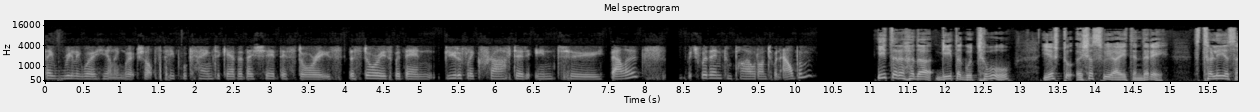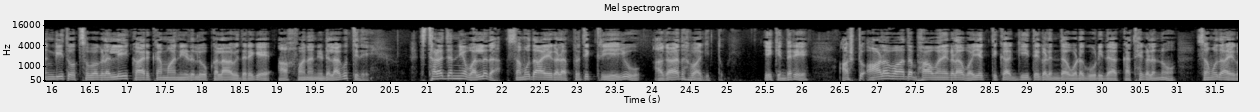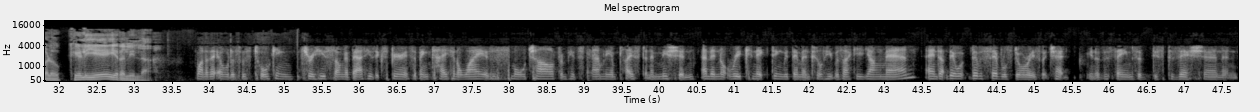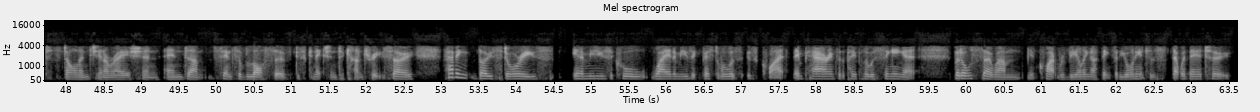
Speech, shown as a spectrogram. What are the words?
They really were healing workshops. People came together, they shared their stories. The stories were then beautifully crafted into ballads, which were then compiled onto an album. ಈ ತರಹದ ಗೀತಗುಚ್ಛವು ಎಷ್ಟು ಯಶಸ್ವಿಯಾಯಿತೆಂದರೆ ಸ್ಥಳೀಯ ಸಂಗೀತೋತ್ಸವಗಳಲ್ಲಿ ಕಾರ್ಯಕ್ರಮ ನೀಡಲು ಕಲಾವಿದರಿಗೆ ಆಹ್ವಾನ ನೀಡಲಾಗುತ್ತಿದೆ ಸ್ಥಳಜನ್ಯವಲ್ಲದ ಸಮುದಾಯಗಳ ಪ್ರತಿಕ್ರಿಯೆಯೂ ಅಗಾಧವಾಗಿತ್ತು. ಏಕೆಂದರೆ ಅಷ್ಟು ಆಳವಾದ ಭಾವನೆಗಳ ವೈಯಕ್ತಿಕ ಗೀತೆಗಳಿಂದ ಒಡಗೂಡಿದ ಕಥೆಗಳನ್ನು ಸಮುದಾಯಗಳು ಕೇಳಿಯೇ ಇರಲಿಲ್ಲ. One of the elders was talking through his song about his experience of being taken away as a small child from his family and placed in a mission and then not reconnecting with them until he was like a young man. And uh, there were there were several stories which had you know the themes of dispossession and stolen generation and um, sense of loss of disconnection to country. So having those stories in a musical way at a music festival was is quite empowering for the people who were singing it, but also um, quite revealing, I think, for the audiences that were there too.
